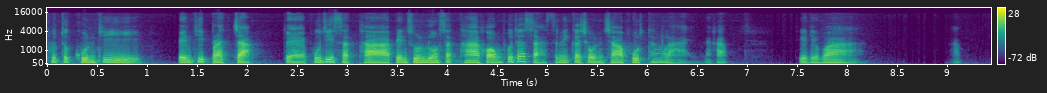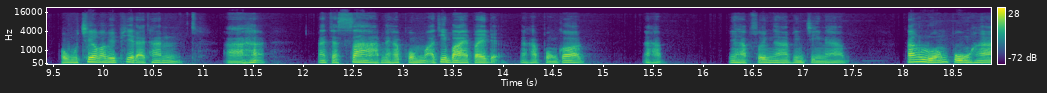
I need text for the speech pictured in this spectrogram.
พุทธคุณที่เป็นที่ประจักษ์แก่ผู้ที่ศรัทธาเป็นศูนย์รวมศรัทธาของพุทธศาสนิกชนชาวพุทธทั้งหลายนะครับ ถือได้ว่า ผมเชื่อว่าพี่ๆหลายท่านน่าจะทราบนะครับ ผมอธิบายไปนะครับ ผมก็นะครับนี่ครับสวยงามจริง ๆ นะครับ ทั้งหลวงปู่หา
